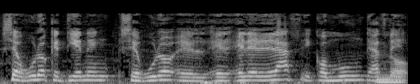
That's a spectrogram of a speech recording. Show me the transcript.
seguro que tienen seguro el, el, enlace común de hace no,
